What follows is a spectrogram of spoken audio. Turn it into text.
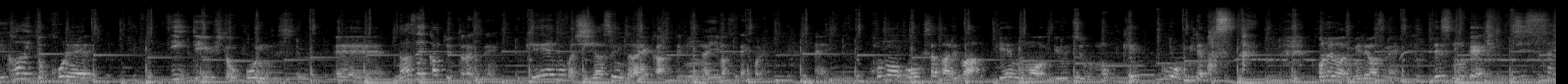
意外とこれいいっていう人多いんです、えー、なぜかと言ったらですねゲームがしやすいんじゃないかってみんな言いますねこれ、えー、この大きさがあればゲームも YouTube も結構見れます。これは見れますね。ですので実際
